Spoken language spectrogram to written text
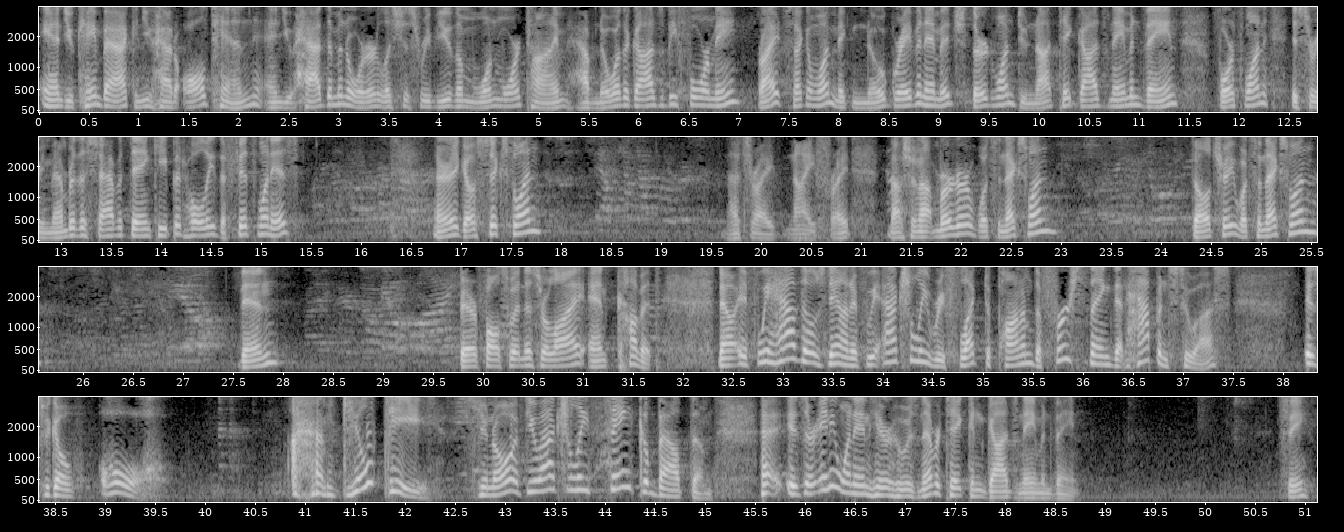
and you came back and you had all 10 and you had them in order, let's just review them one more time. Have no other gods before me, right? Second one, make no graven image. Third one, do not take God's name in vain. Fourth one is to remember the Sabbath day and keep it holy. The fifth one is, there you go. Sixth one, that's right, knife, right? Thou shalt not murder. What's the next one? Adultery. What's the next one? Then bear false witness or lie, and covet. Now, if we have those down, if we actually reflect upon them, the first thing that happens to us is we go, oh, I'm guilty. You know, if you actually think about them. Is there anyone in here who has never taken God's name in vain? See?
